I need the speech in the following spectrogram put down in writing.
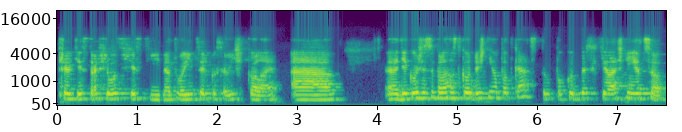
přeju ti strašně moc štěstí na tvojí cirkusové škole a Děkuji, že jsi byla hostkou dnešního podcastu. Pokud bys chtěla ještě něco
